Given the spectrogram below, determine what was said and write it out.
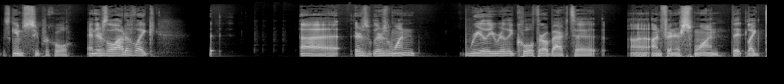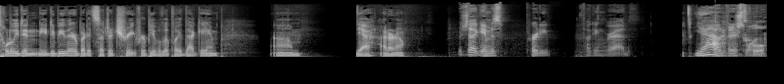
this game's super cool. And there's a lot of like uh there's there's one really really cool throwback to uh, Unfinished Swan that like totally didn't need to be there, but it's such a treat for people that played that game. Um, yeah, I don't know. Which that game is pretty fucking rad. Yeah, Unfinished Swan. Cool.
